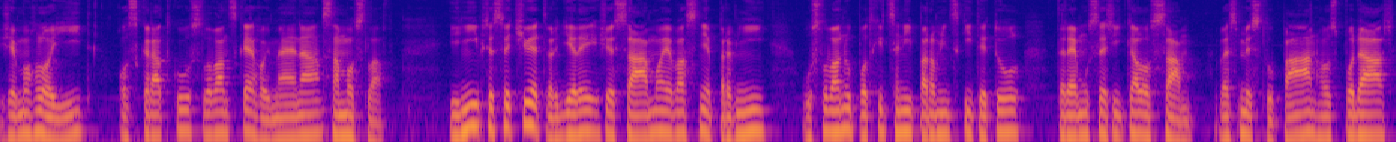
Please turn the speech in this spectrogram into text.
že mohlo jít o zkratku slovanského jména Samoslav. Jiní přesvědčivě tvrdili, že Sámo je vlastně první u Slovanu podchycený panovnický titul, kterému se říkalo Sam, ve smyslu pán, hospodář,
